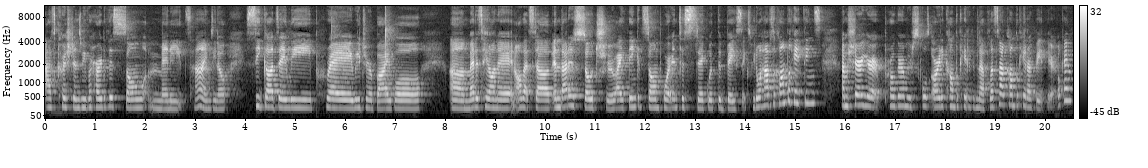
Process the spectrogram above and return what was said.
as Christians we've heard this so many times, you know, seek God daily, pray, read your Bible, um, meditate on it and all that stuff. And that is so true. I think it's so important to stick with the basics. We don't have to complicate things. I'm sure your program, your school's already complicated enough. Let's not complicate our faith here, okay?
